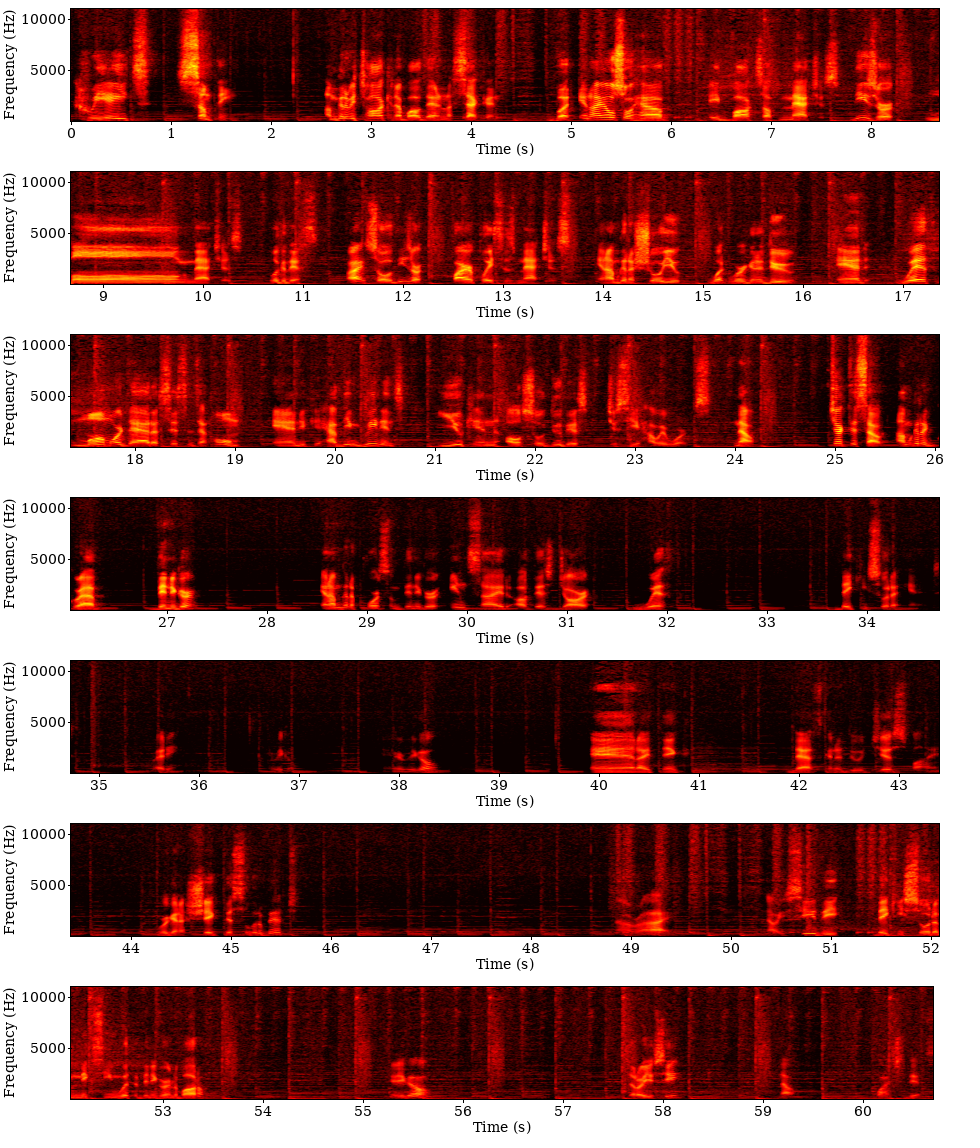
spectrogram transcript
creates something. I'm going to be talking about that in a second. But, and I also have a box of matches. These are long matches. Look at this. All right, so these are fireplaces matches. And I'm going to show you what we're going to do. And with mom or dad assistance at home, and if you have the ingredients, you can also do this to see how it works. Now, check this out. I'm going to grab vinegar and I'm going to pour some vinegar inside of this jar with baking soda in it. Ready? Here we go. Here we go. And I think that's going to do just fine. We're going to shake this a little bit. All right. Now you see the baking soda mixing with the vinegar in the bottom? There you go. Is that all you see? Now, watch this.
